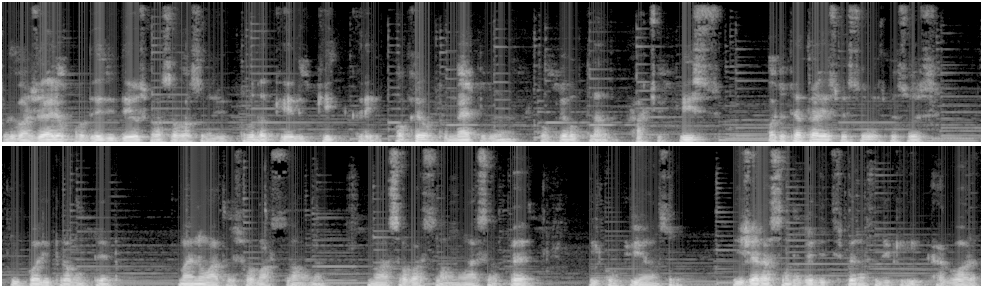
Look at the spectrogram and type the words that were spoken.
O Evangelho é o poder de Deus para a salvação de todo aquele que crê. Qualquer outro método, né? qualquer outro artifício, pode até atrair as pessoas, as pessoas ficam ali por algum tempo, mas não há transformação, né? não há salvação, não há essa fé e confiança e geração da bendita esperança de que agora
